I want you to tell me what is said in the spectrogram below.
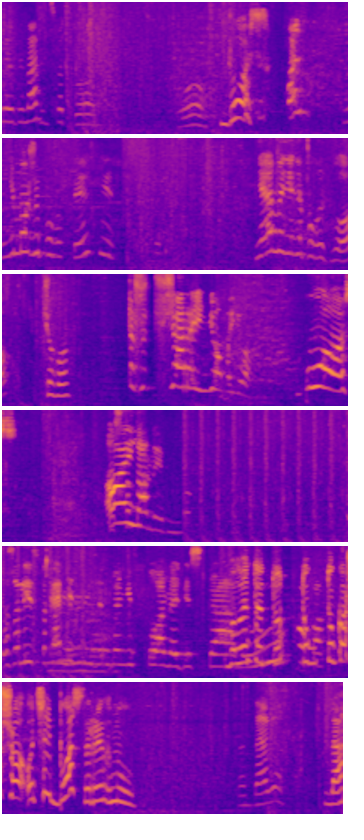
11 патрон. О. Босс. Мені може повести. Ні, мені не повезло. Чего? Та ж чара йо-моє. Босс. Ай. Ай. Я заліз таке мене ніхто не дістав. Валентин, тут, тут, только що оцей босс ригнув. Да.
